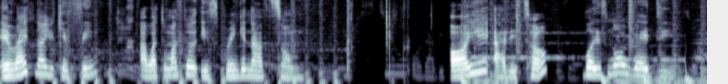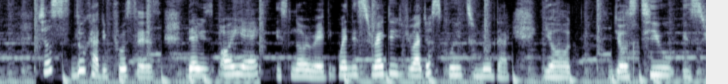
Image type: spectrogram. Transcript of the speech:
and right now you can see our tomato is bringing out some oil at the top, but it's not ready. Just look at the process. There is oil, it's not ready. When it's ready, you are just going to know that your your stew is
